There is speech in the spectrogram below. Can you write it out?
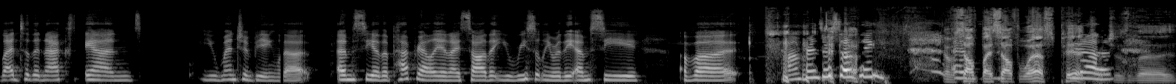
led to the next. And you mentioned being the MC of the pep rally, and I saw that you recently were the MC of a conference or something. of South by Southwest pitch, yeah. which is the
